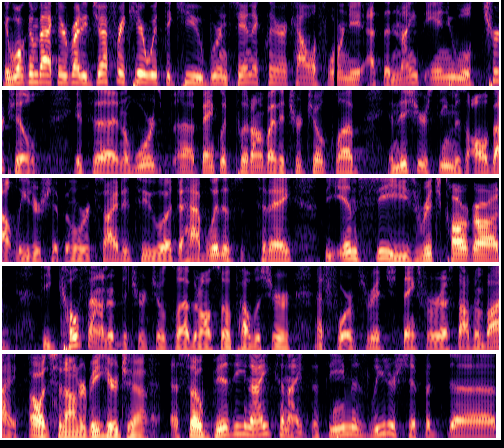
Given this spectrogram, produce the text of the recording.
Hey, welcome back everybody. Jeff Frick here with theCUBE. We're in Santa Clara, California at the ninth annual Churchills. It's uh, an awards uh, banquet put on by the Churchill Club, and this year's theme is all about leadership, and we're excited to, uh, to have with us today the MC, he's Rich Karlgaard, the co-founder of the Churchill Club, and also a publisher at Forbes. Rich, thanks for uh, stopping by. Oh, it's an honor to be here, Jeff. Uh, so busy night tonight. The theme is leadership, but uh,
